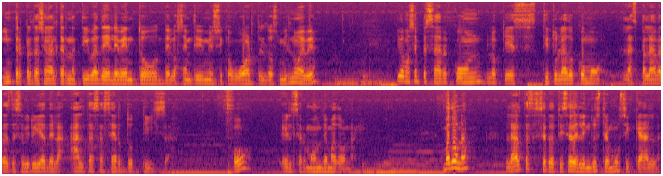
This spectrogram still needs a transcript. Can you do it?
interpretación alternativa del evento de los MTV Music Awards del 2009. Y vamos a empezar con lo que es titulado como Las palabras de sabiduría de la alta sacerdotisa o El sermón de Madonna. Madonna, la alta sacerdotisa de la industria musical,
